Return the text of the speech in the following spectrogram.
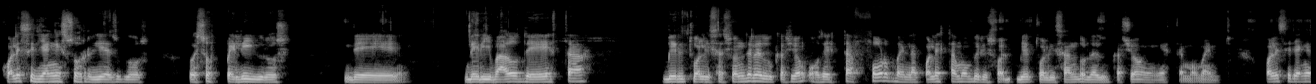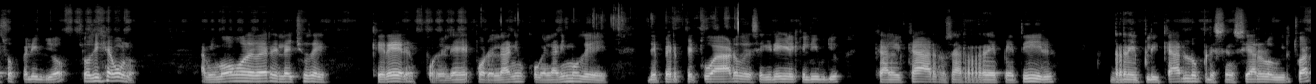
cuáles serían esos riesgos o esos peligros de, derivados de esta virtualización de la educación o de esta forma en la cual estamos virtualizando la educación en este momento. ¿Cuáles serían esos peligros? Yo, dije uno, a mi modo de ver el hecho de querer, por el, por el ánimo, con el ánimo de, perpetuar o de seguir el equilibrio, calcar, o sea, repetir, replicar lo presencial o lo virtual,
